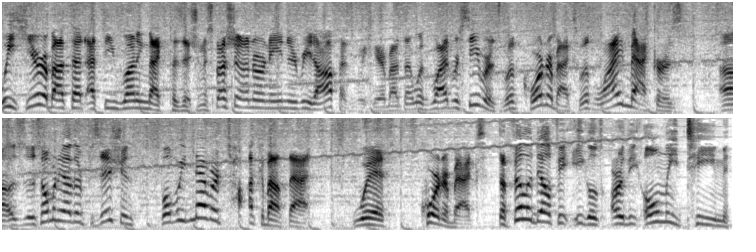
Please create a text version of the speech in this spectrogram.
We hear about that at the running back position, especially under an Andy Reid offense. We hear about that with wide receivers, with quarterbacks, with linebackers, uh, so, so many other positions, but we never talk about that with quarterbacks. The Philadelphia Eagles are the only team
